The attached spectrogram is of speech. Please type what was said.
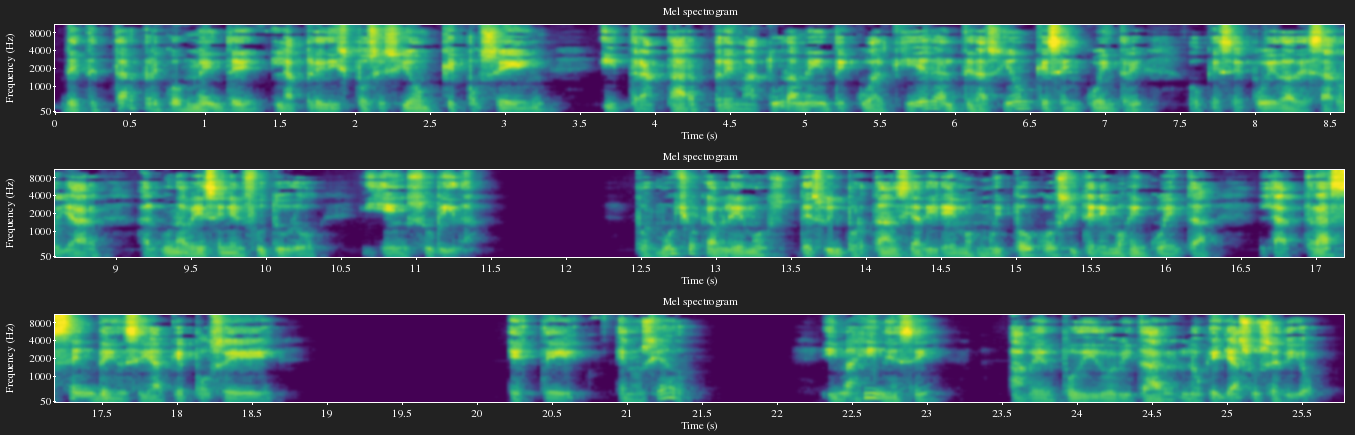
Detectar precozmente la predisposición que poseen y tratar prematuramente cualquier alteración que se encuentre o que se pueda desarrollar alguna vez en el futuro y en su vida. Por mucho que hablemos de su importancia, diremos muy poco si tenemos en cuenta la trascendencia que posee este enunciado. Imagínese haber podido evitar lo que ya sucedió.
